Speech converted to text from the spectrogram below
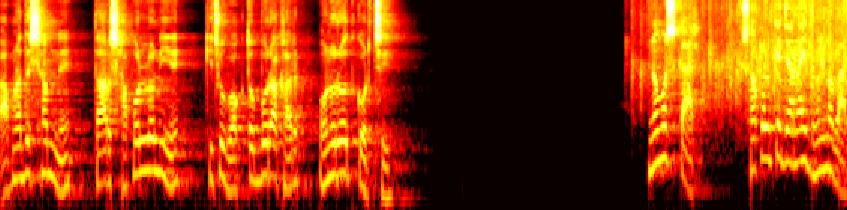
আপনাদের সামনে তার সাফল্য নিয়ে কিছু বক্তব্য রাখার অনুরোধ করছি। নমস্কার। সকলকে জানাই ধন্যবাদ।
